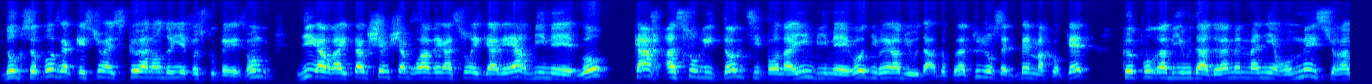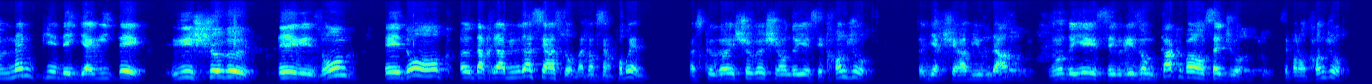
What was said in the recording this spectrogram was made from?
Donc se pose la question est-ce qu'un endeuillé peut se couper les ongles? Dit Shem Shamroa Verasur et Galéar Bimeego, car Bimeego, dit Rabbi Donc on a toujours cette même marcoquette que pour Rabbi Houda. De la même manière, on met sur un même pied d'égalité les cheveux et les ongles. Et donc, euh, d'après Rabbi Houda, c'est Asur. Maintenant, c'est un problème. Parce que les cheveux chez l'endeuillé, c'est 30 jours. C'est-à-dire chez Rabbi Houda, l'endeuillé, c'est les ongles pas que pendant 7 jours, c'est pendant 30 jours.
